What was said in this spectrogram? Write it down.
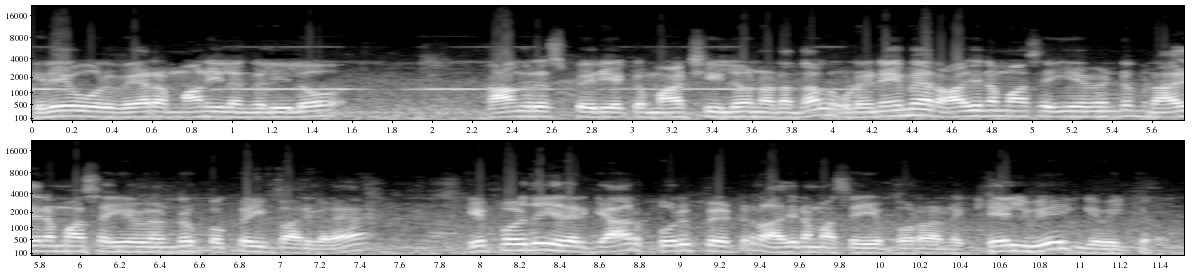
இதே ஒரு வேறு மாநிலங்களிலோ காங்கிரஸ் பேரியக்கம் ஆட்சியிலோ நடந்தால் உடனேமே ராஜினாமா செய்ய வேண்டும் ராஜினாமா செய்ய வேண்டும் கொக்கரிப்பார்களே. இப்பொழுது இதற்கு யார் பொறுப்பேற்று ராஜினாமா செய்ய போறார்? கேள்வியை இங்கே வைக்கிறோம்.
